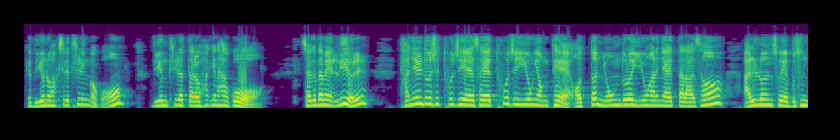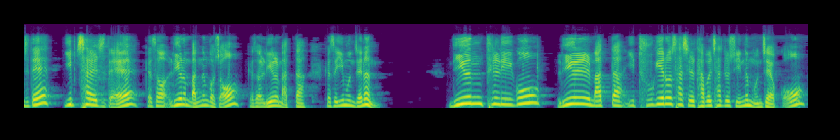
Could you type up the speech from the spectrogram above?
그래서 니은은 확실히 틀린 거고 니은 틀렸다를 확인하고 자, 그 다음에 리을 단일 도시 토지에서의 토지 이용 형태 어떤 용도로 이용하느냐에 따라서 알론소의 무슨 지대? 입찰지대. 그래서 리을은 맞는 거죠. 그래서 리을 맞다. 그래서 이 문제는 니은 틀리고 리을 맞다. 이 두 개로 사실 답을 찾을 수 있는 문제였고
